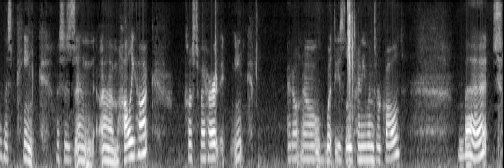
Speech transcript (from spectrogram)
this pink. This is an um, hollyhock, close to my heart ink. I don't know what these little tiny ones were called, but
